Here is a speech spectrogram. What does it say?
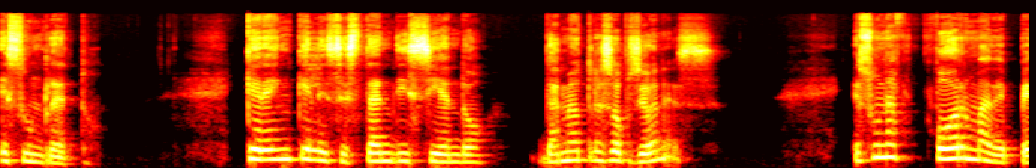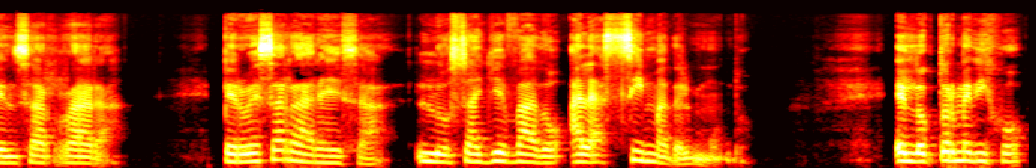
es un reto. Creen que les están diciendo, dame otras opciones. Es una forma de pensar rara, pero esa rareza los ha llevado a la cima del mundo. El doctor me dijo,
